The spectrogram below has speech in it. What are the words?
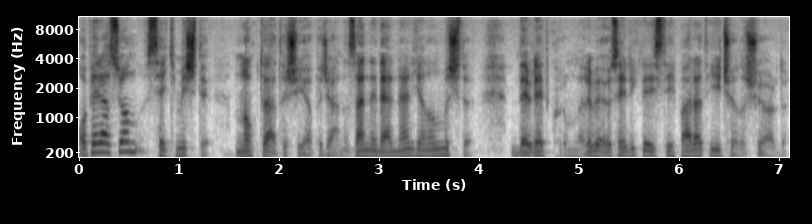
Operasyon sekmişti. Nokta atışı yapacağını zannedenler yanılmıştı. Devlet kurumları ve özellikle istihbarat iyi çalışıyordu.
